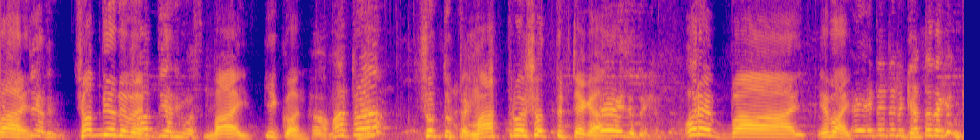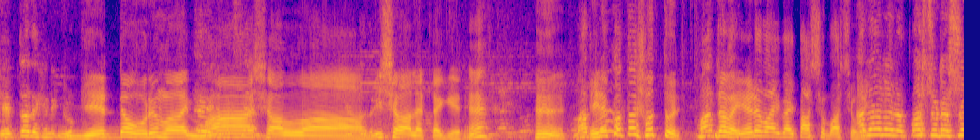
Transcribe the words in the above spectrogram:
ভাই সব দিয়ে দিবো। সব দিয়ে দিব? ভাই কি কন? হ্যাঁ মাত্র সত্তর টাকা। মাত্র সত্তর টাকা? এই যে দেখেন। ওরে ভাই এ ভাই। এটা এটা ঘেরটা দেখেন ঘেরটা দেখেন একটু। গেটটা ওরে ভাই? মাশাল্লাহ বিশাল একটা গেট হ্যাঁ হ্যাঁ? এটা কত? সত্তর? মাত্র না ভাই এটা ভাই ভাই পাঁচশো পাঁচশো না না না পাঁচশো টাশো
